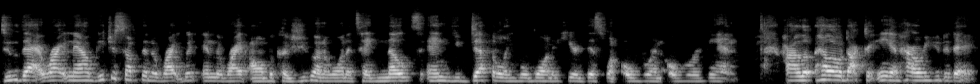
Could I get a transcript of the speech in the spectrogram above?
do that right now. Get you something to write with and to write on because you're going to want to take notes and you definitely will want to hear this one over and over again. Hello, hello, Dr. Ian. How are you today?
